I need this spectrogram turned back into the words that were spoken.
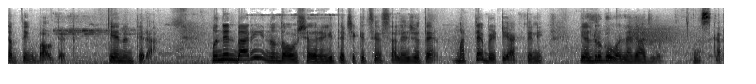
something about it ಏನಂತೀರಾ? ಮುಂದಿನ ಬಾರಿ ಇನ್ನೊಂದು ಔಷಧ ರಹಿತ ಚಿಕಿತ್ಸೆ ಸಲಹೆ ಜೊತೆ ಮತ್ತೆ ಭೇಟಿ ಆಗ್ತೀನಿ ಎಲ್ರಿಗೂ ಒಳ್ಳೆಯದಾಗಲಿ ನಮಸ್ಕಾರ.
